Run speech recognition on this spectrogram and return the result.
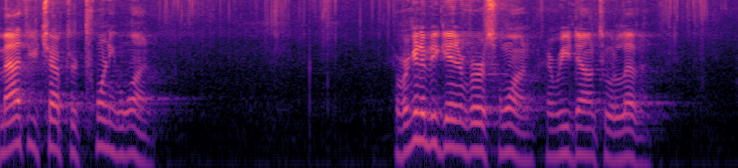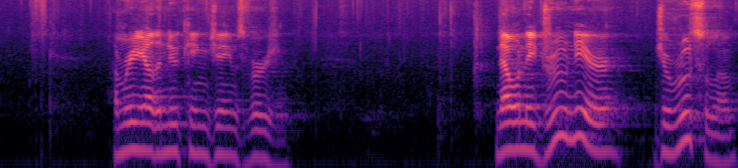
Matthew chapter 21. And we're going to begin in verse 1 and read down to 11. I'm reading out the New King James Version. Now, when they drew near Jerusalem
